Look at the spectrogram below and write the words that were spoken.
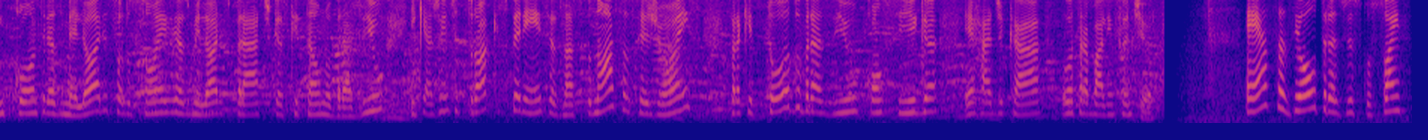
encontre as melhores soluções e as melhores práticas que estão no Brasil e que a gente troque experiências nas nossas regiões para que todo o Brasil consiga erradicar o trabalho infantil. Essas e outras discussões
